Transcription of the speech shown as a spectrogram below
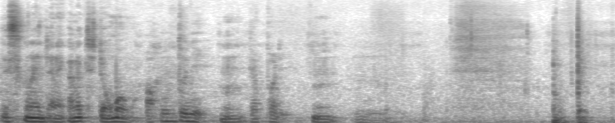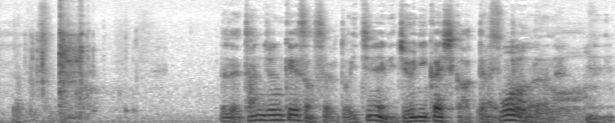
で少ないんじゃないかなってちょっと思う。あ本当に、うん。やっぱり。うん。やっぱりそう。かだって単純計算すると1年に12回しか会ってないそうなんだよね。うん。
